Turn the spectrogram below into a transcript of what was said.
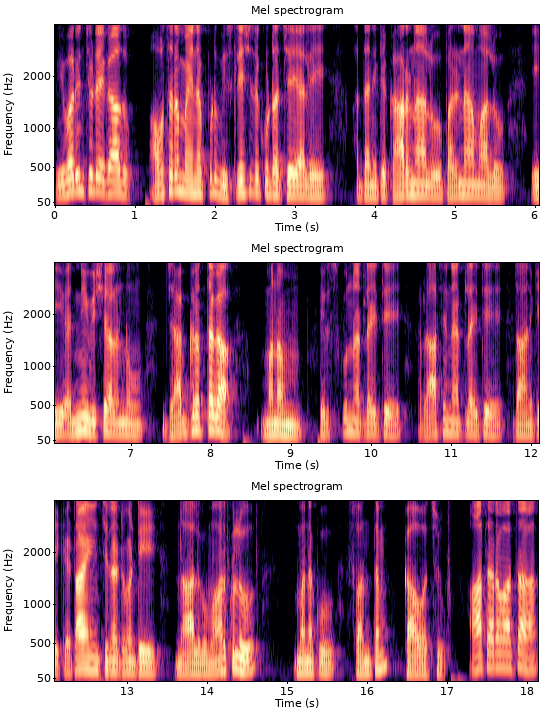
వివరించుడే కాదు అవసరమైనప్పుడు విశ్లేషణ కూడా చేయాలి. దానికి కారణాలు పరిణామాలు ఈ అన్ని విషయాలను జాగ్రత్తగా మనం తెలుసుకున్నట్లయితే రాసినట్లయితే దానికి కేటాయించినటువంటి నాలుగు మార్కులు మనకు స్వంతం కావచ్చు. ఆ తర్వాత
